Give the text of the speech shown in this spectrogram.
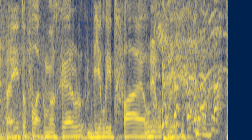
Espera aí, estou a falar com o meu cérebro. Delete file.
